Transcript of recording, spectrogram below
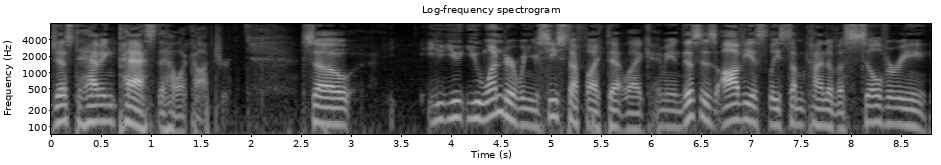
just having passed the helicopter. So you, you wonder when you see stuff like that, like, I mean, this is obviously some kind of a silvery,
